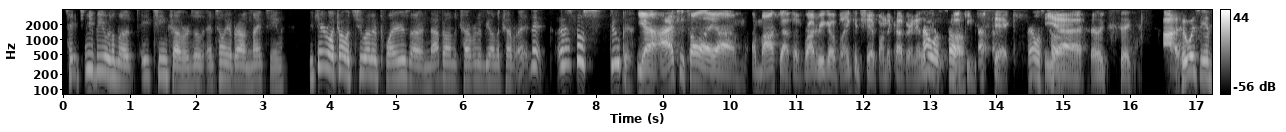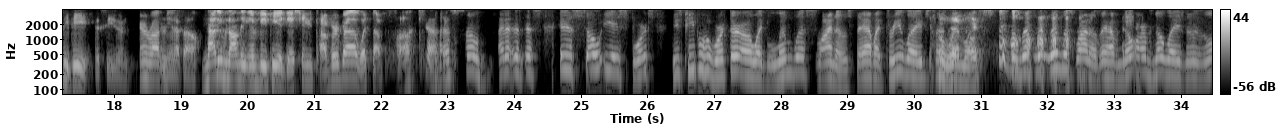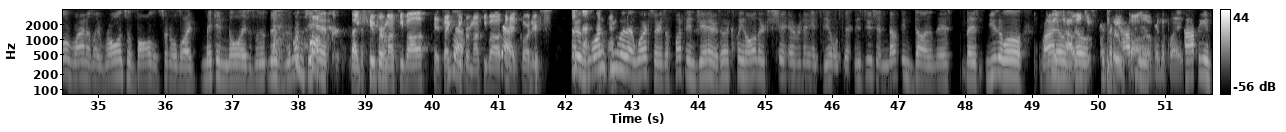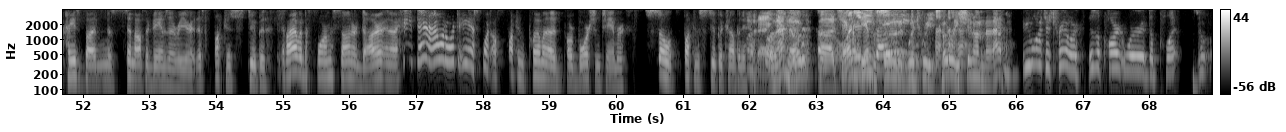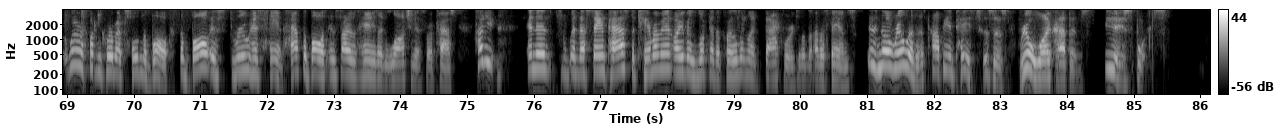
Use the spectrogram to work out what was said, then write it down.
TB was on the 18 cover, so Antonio Brown 19. You can't really come up with two other players that are not on the cover to be on the cover. Eh, it- it- It's so stupid. yeah. I actually saw a um a mock up of Rodrigo Blankenship on the cover, and it That looks was fucking That- sick. That was tough. Yeah, that looks sick. Uh, who was the MVP this season Aaron in Rodgers. the NFL? Not even on the MVP edition cover, bro. What the fuck? Yeah, that's so. It's, it's it is so EA Sports. These people who work there are like limbless rhinos. They have like three legs. They're- limbless. Lim- lim- limbless rhinos. They have no arms, no legs. There's little rhinos like rolling into balls in circles, like making noise. There's one janitor. like Super Monkey Ball. It's like Yeah. Super Monkey Ball at Yeah. the headquarters. There's one human that works there. He's a fucking janitor. He's gonna clean all their shit every day and deal with it. These dudes get nothing done. They just, they just use a little rhino probably nose, hit the poop all copy, over the place. copy and paste button, and just send off their games every year. That's fucking stupid. If I have a deformed son or daughter and they're like, hey dad, I want to work at EA Sports, I'll fucking put them in an abortion chamber. So fucking stupid company. Okay. On that note, uh, check What out the episode say? in which we totally shit on Madden. if you watch this trailer, there's a part where the play, whatever fucking quarterback's holding the ball, the ball is through his hand. Half the ball is inside of his hand. He's like launching it for a pass. How do you? And then when that same pass, the cameraman aren't even looking at the play, looking like backwards at the, at the fans. There's no realism. It's copy and paste. This is real life happens. EA Sports.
